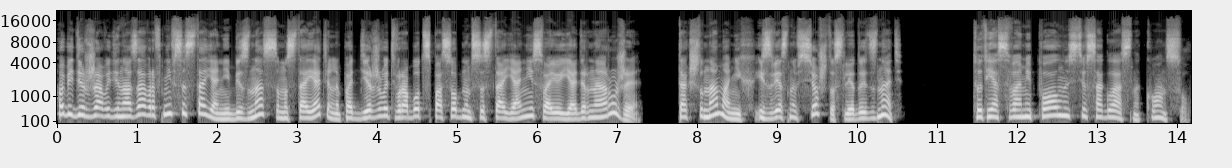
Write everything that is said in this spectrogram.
обе державы динозавров не в состоянии без нас самостоятельно поддерживать в работоспособном состоянии свое ядерное оружие, так что нам о них известно все, что следует знать. Тут я с вами полностью согласна, консул.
